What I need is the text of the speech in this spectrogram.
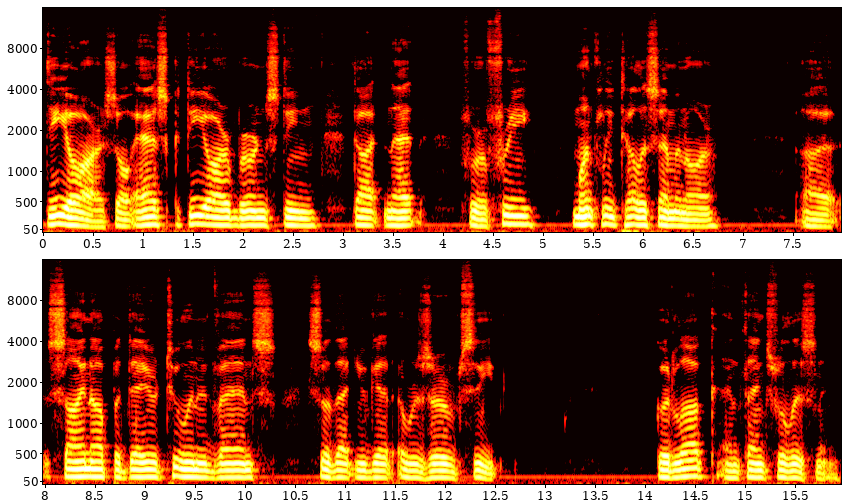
dr, so askdrbernstein.net for a free monthly teleseminar. Uh, sign up a day or two in advance so that you get a reserved seat. Good luck and thanks for listening.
